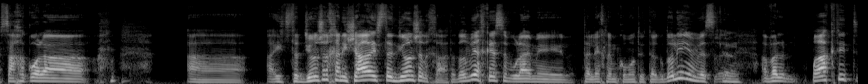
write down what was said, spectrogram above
סך הכל ה... ה- האיצטדיון שלך נשאר האיצטדיון שלך. אתה תרוויח כסף אולי מ... תלך למקומות יותר גדולים, ו... כן. אבל פרקטית,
